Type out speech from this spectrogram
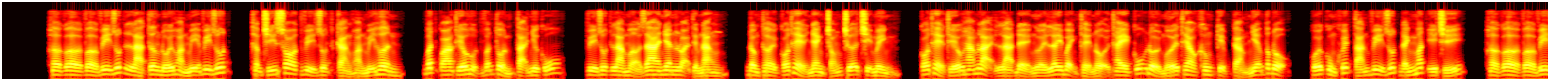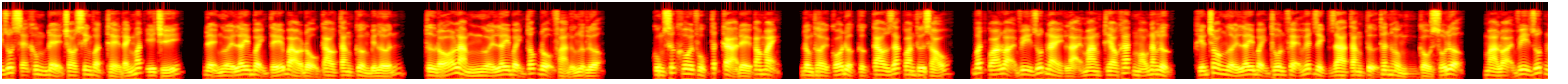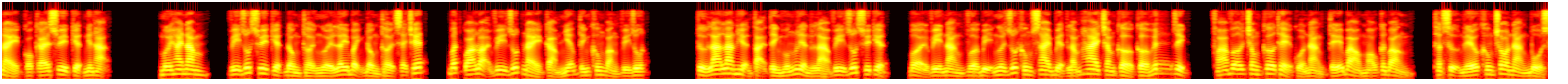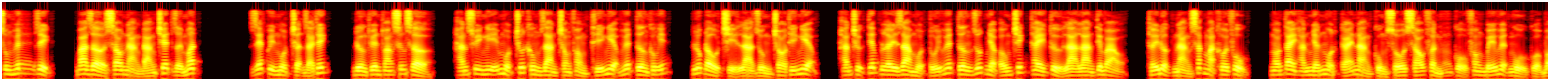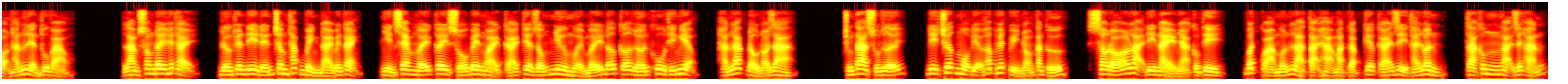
Hgv virus là tương đối hoàn mỹ virus, thậm chí so vị rụt càng hoàn mỹ hơn, bất quá thiếu hụt vẫn tồn tại như cũ, vị rụt là mở ra nhân loại tiềm năng, đồng thời có thể nhanh chóng chữa trị mình, có thể thiếu hãm lại là để người lây bệnh thể nội thay cũ đổi mới theo không kịp cảm nhiễm tốc độ, cuối cùng khuyết tán virus đánh mất ý chí hgv virus sẽ không để cho sinh vật thể đánh mất ý chí, để người lây bệnh tế bào độ cao tăng cường biến lớn, từ đó làm người lây bệnh tốc độ phản ứng lực lượng cùng sức khôi phục tất cả để cao mạnh đồng thời có được cực cao giác quan thứ sáu. Bất quá loại virus này lại mang theo khát máu năng lực khiến cho người lây bệnh thôn phệ huyết dịch gia tăng tự thân hồng cầu số lượng mà loại virus này có cái suy kiệt niên hạn. 12 năm virus suy kiệt đồng thời người lây bệnh đồng thời sẽ chết bất quá loại virus này cảm nhiễm tính không bằng virus. Tử La Lan hiện tại tình huống liền là virus suy kiệt, bởi vì nàng vừa bị ngươi rút không sai biệt lắm hai trăm cờ cờ huyết dịch, phá vỡ trong cơ thể của nàng tế bào máu cân bằng, thật sự nếu không cho nàng bổ sung huyết dịch, ba giờ sau nàng đáng chết rơi mất. Z quy một trận giải thích, Đường Thuyên thoáng sững sờ, hắn suy nghĩ một chút không gian trong phòng thí nghiệm huyết tương không ít, lúc đầu chỉ là dùng cho thí nghiệm, hắn trực tiếp lấy ra một túi huyết tương rút nhập ống trích thay Tử La Lan tiêm vào, thấy được nàng sắc mặt khôi phục, ngón tay hắn nhấn một cái nàng cùng số sáu phần cổ phong bế huyệt ngủ của bọn hắn liền thu vào. Làm xong đây hết thảy, đường thuyên đi đến châm tháp bình đài bên cạnh nhìn xem mấy cây số bên ngoài cái kia giống như mười mấy đỡ cỡ lớn khu thí nghiệm hắn lắc đầu nói ra chúng ta xuống dưới đi trước mộ địa hấp huyết quỷ nhóm căn cứ sau đó lại đi này nhà công ty bất quá muốn là tại hạ mặt gặp kia cái gì thái luân ta không ngại giết hắn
